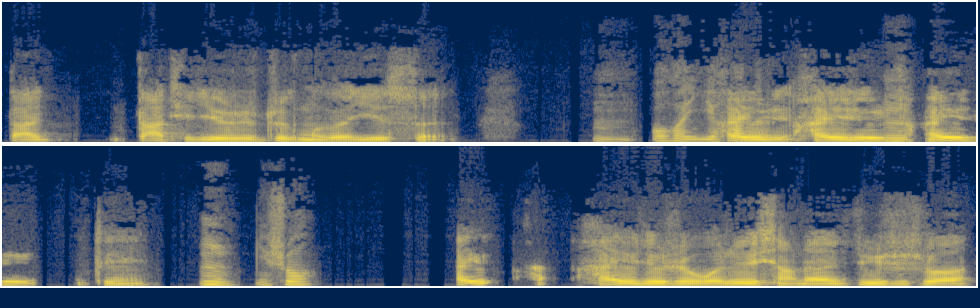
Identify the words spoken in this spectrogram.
大大体就是这么个意思。嗯，我很遗憾还。有还有就是嗯还有就是对。嗯，你说，还有还还有就是，我就想着，就是说，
